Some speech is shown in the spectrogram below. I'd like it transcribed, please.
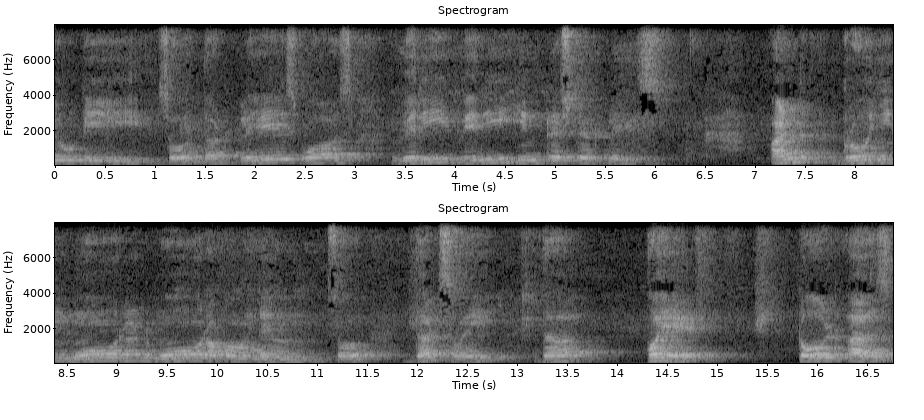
beauty. So that place was very very interested place and growing more and more upon them. So that's why the poet told us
